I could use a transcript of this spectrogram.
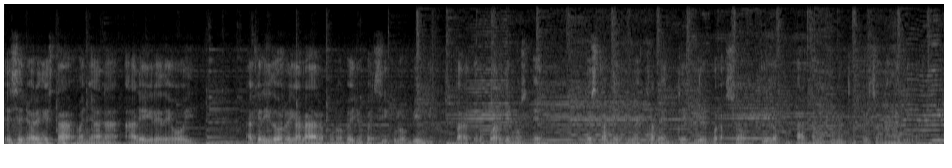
El Señor en esta mañana alegre de hoy ha querido regalar unos bellos versículos bíblicos para que los guardemos en nuestra, mente y el corazón y los compartamos con nuestras personas allegadas.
